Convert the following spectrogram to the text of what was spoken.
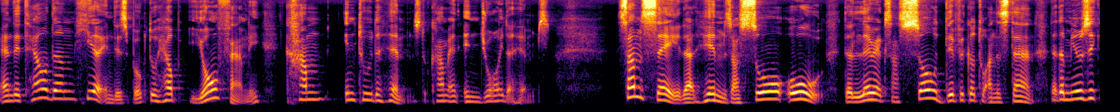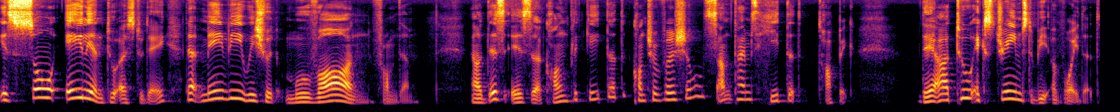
And they tell them here in this book to help your family come into the hymns, to come and enjoy the hymns. Some say that hymns are so old, the lyrics are so difficult to understand, that the music is so alien to us today that maybe we should move on from them. Now, this is a complicated, controversial, sometimes heated topic. There are two extremes to be avoided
